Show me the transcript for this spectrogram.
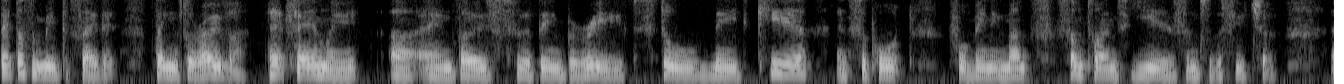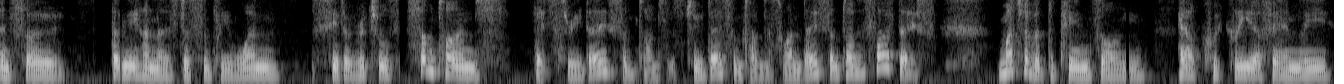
That doesn't mean to say that things are over. That family uh, and those who have been bereaved still need care and support for many months, sometimes years into the future. And so tangihanga is just simply one set of rituals. Sometimes that's three days, sometimes it's two days, sometimes it's one day, sometimes it's five days. Much of it depends on how quickly a family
